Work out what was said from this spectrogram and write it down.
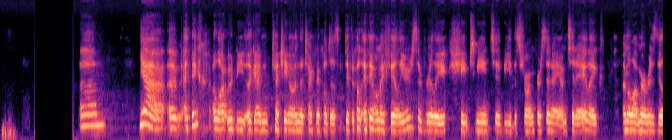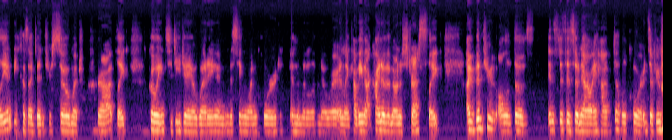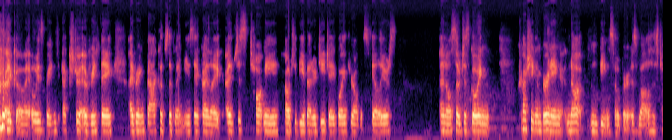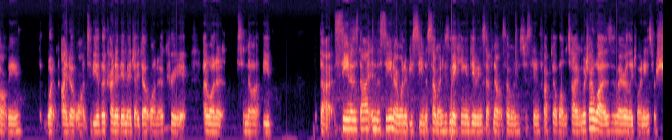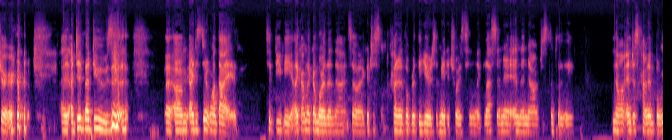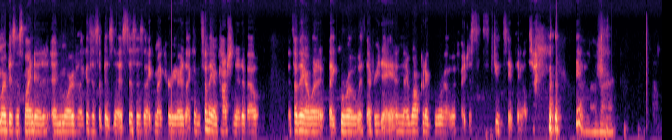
Um, yeah, uh, I think a lot would be again touching on the technical difficulty. I think all my failures have really shaped me to be the strong person I am today. Like I'm a lot more resilient because I've been through so much crap. Like going to DJ a wedding and missing one cord in the middle of nowhere, and like having that kind of amount of stress. Like I've been through all of those instances. So now I have double cords everywhere I go. I always bring extra everything. I bring backups of my music. I like, I just taught me how to be a better DJ going through all those failures. And also just going, crashing and burning, not being sober as well has taught me what I don't want to be, the kind of image I don't want to create. I want it to not be that seen as that in the scene. I want to be seen as someone who's making and doing stuff, not someone who's just getting fucked up all the time, which I was in my early 20s for sure. I, I, did my dues, but um, I just didn't want that to be me. Like I'm like I'm more than that. So I could just kind of over the years have made a choice to like lessen it, and then now I'm just completely not and just kind of more business minded and more of like is this a business? This is like my career, like something I'm passionate about it's something I want to like grow with every day, and I'm not going to grow if I just do the same thing all the time. yeah. I love that.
